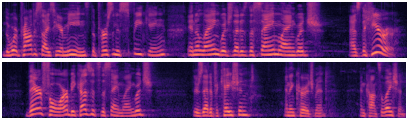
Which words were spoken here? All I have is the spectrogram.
the word prophesies here means the person is speaking in a language that is the same language as the hearer. Therefore, because it's the same language, there's edification and encouragement and consolation.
